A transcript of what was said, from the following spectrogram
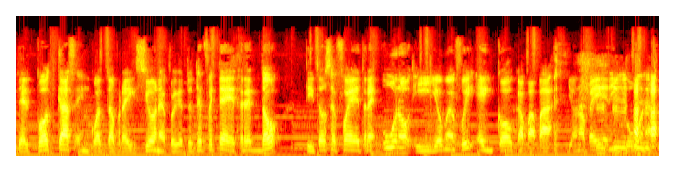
del podcast en cuanto a predicciones, porque tú te fuiste de 3-2 Tito se fue de 3-1 y yo me fui en coca, papá. Yo no pegué ninguna.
